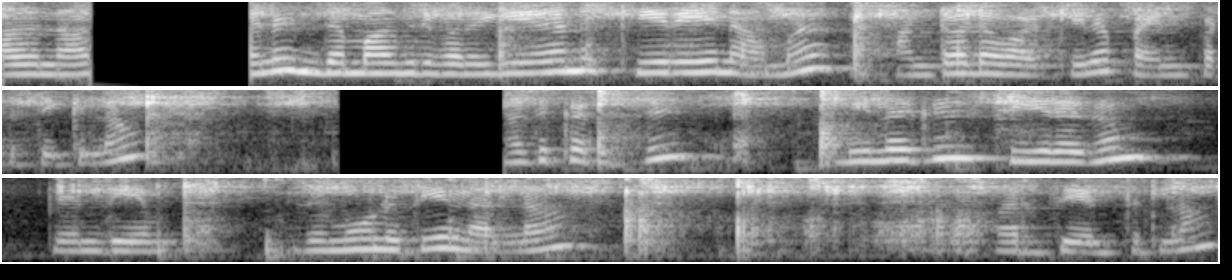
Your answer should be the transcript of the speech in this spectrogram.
அதனால் இந்த மாதிரி வகையான கீரையை நாம் அன்றாட வாழ்க்கையில் பயன்படுத்திக்கலாம். அதுக்கடுத்து மிளகு சீரகம் வெந்தயம் இது மூணுத்தையும் நல்லா வறுத்து எடுத்துக்கலாம்.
